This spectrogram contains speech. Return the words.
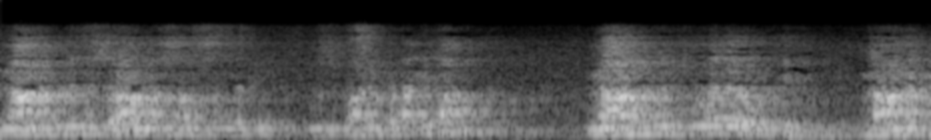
ਨਾਨਕ ਦੇ ਵਿਸਰਾਮ ਨਾਲ ਸਾਧ ਦੀ ਉਸ ਬਾਣੀ ਪੜਾਂਗੇ ਨਾ, ਨਾਨਕ ਤੇ ਥੋੜਾ ਜਿਹਾ ਰੁਕ ਨਾਨਕ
